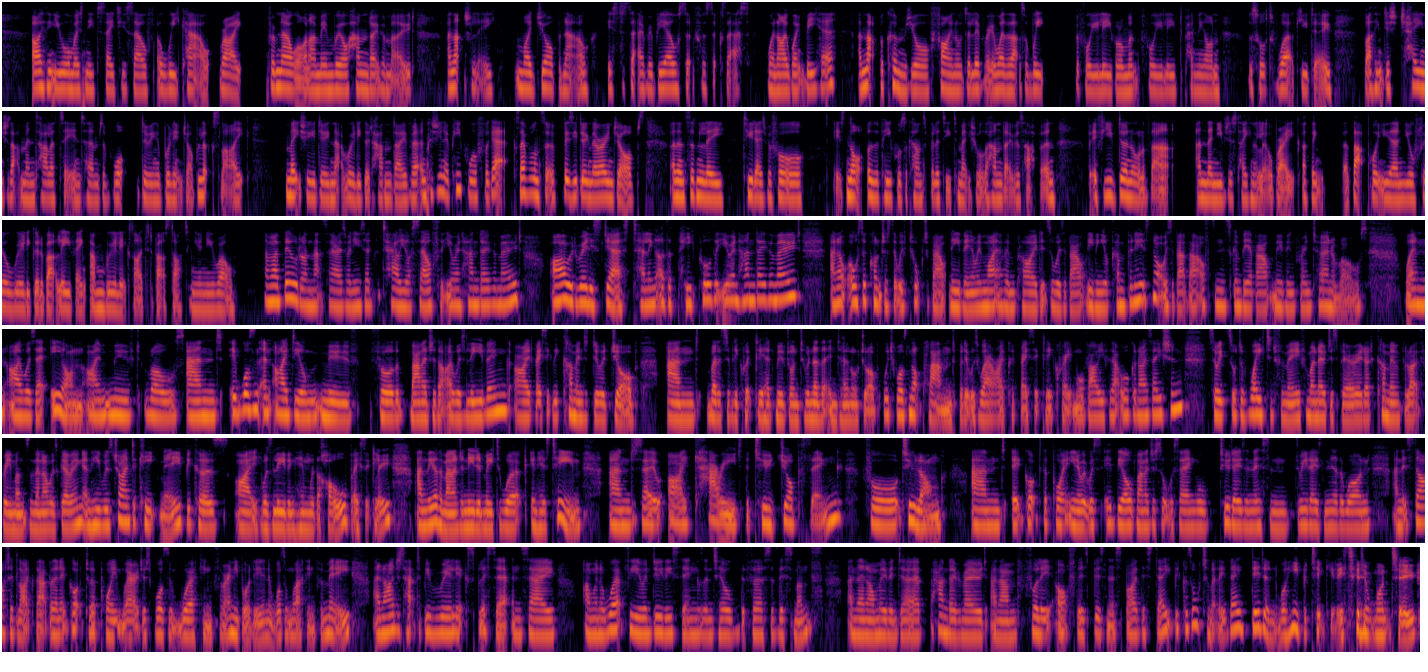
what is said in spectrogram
I think you almost need to say to yourself a week out, right, from now on I'm in real handover mode and actually my job now is to set everybody else up for success when I won't be here. And that becomes your final delivery. And whether that's a week before you leave or a month before you leave, depending on the sort of work you do. But I think just change that mentality in terms of what doing a brilliant job looks like. Make sure you're doing that really good handover. And because, you know, people will forget because everyone's sort of busy doing their own jobs. And then suddenly, two days before, it's not other people's accountability to make sure the handovers happen. But if you've done all of that and then you've just taken a little break, I think at that point, you then you'll feel really good about leaving. I'm really excited about starting your new role. And my build on that, Sarah, is when you said tell yourself that you're in handover mode. I would really suggest telling other people that you're in handover mode. And I'm also conscious that we've talked about leaving, and we might have implied it's always about leaving your company. It's not always about that. Often this can be about moving for internal roles. When I was at Eon, I moved roles, and it wasn't an ideal move for the manager that I was leaving. I'd basically come in to do a job and relatively quickly had moved on to another internal job, which was not planned, but it was where I could basically create more value for that organisation. So he'd sort of waited for me for my notice period. I'd come in for like three months and then I was going, and he was trying to keep me because I was leaving him with a hole, basically. And the other manager needed me to work in his team. And so I carried the two job thing for too long and it got to the point you know it was the old manager sort of was saying well two days in this and three days in the other one and it started like that but then it got to a point where it just wasn't working for anybody and it wasn't working for me and i just had to be really explicit and say I'm going to work for you and do these things until the first of this month, and then I'll move into handover mode and I'm fully off this business by this date because ultimately they didn't, well, he particularly didn't want to,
